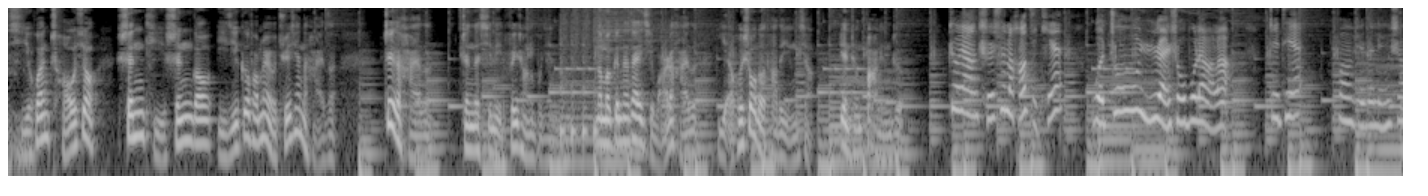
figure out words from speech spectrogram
喜欢嘲笑。身体、身高以及各方面有缺陷的孩子，这个孩子真的心理非常的不健康。那么跟他在一起玩的孩子也会受到他的影响，变成霸凌者。这样持续了好几天，我终于忍受不了了。这天，放学的铃声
